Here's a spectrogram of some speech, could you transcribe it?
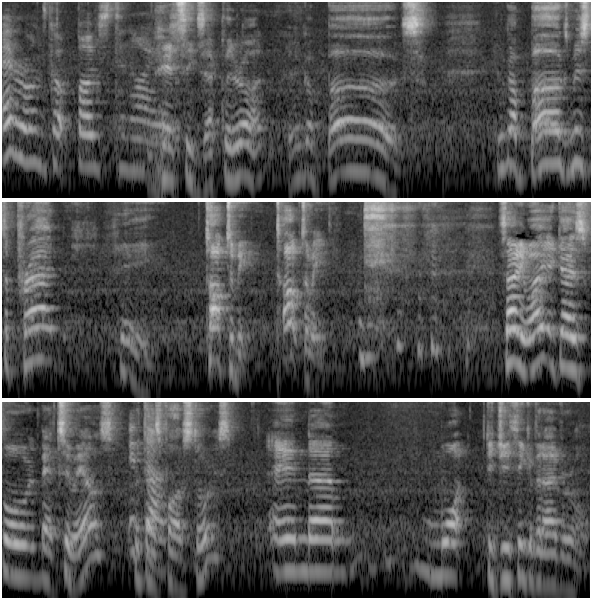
everyone's got bugs tonight. That's exactly right. You've got bugs. You've got bugs, Mr. Pratt. Hey, talk to me. Talk to me. So anyway, it goes for about two hours It with does. those five stories. And um, what did you think of it overall?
